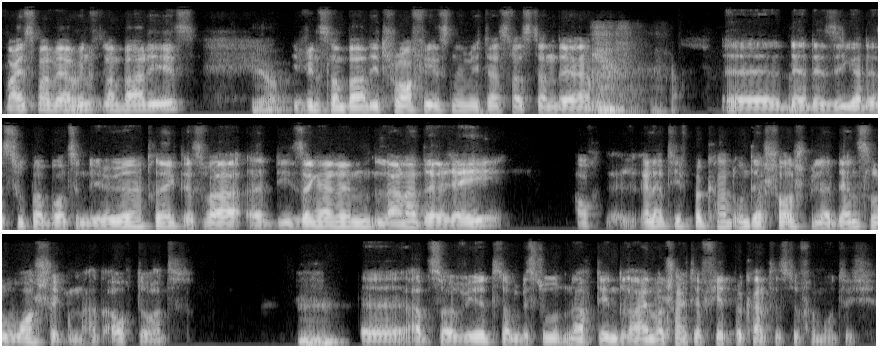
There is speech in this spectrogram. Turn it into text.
weiß man, wer ja. Vince Lombardi ist. Ja. Die Vince Lombardi Trophy ist nämlich das, was dann der, äh, der, der Sieger des Super Bowls in die Höhe trägt. Es war äh, die Sängerin Lana Del Rey, auch relativ bekannt, und der Schauspieler Denzel Washington hat auch dort mhm. äh, absolviert, dann bist du nach den dreien wahrscheinlich der viertbekannteste, vermute ich.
